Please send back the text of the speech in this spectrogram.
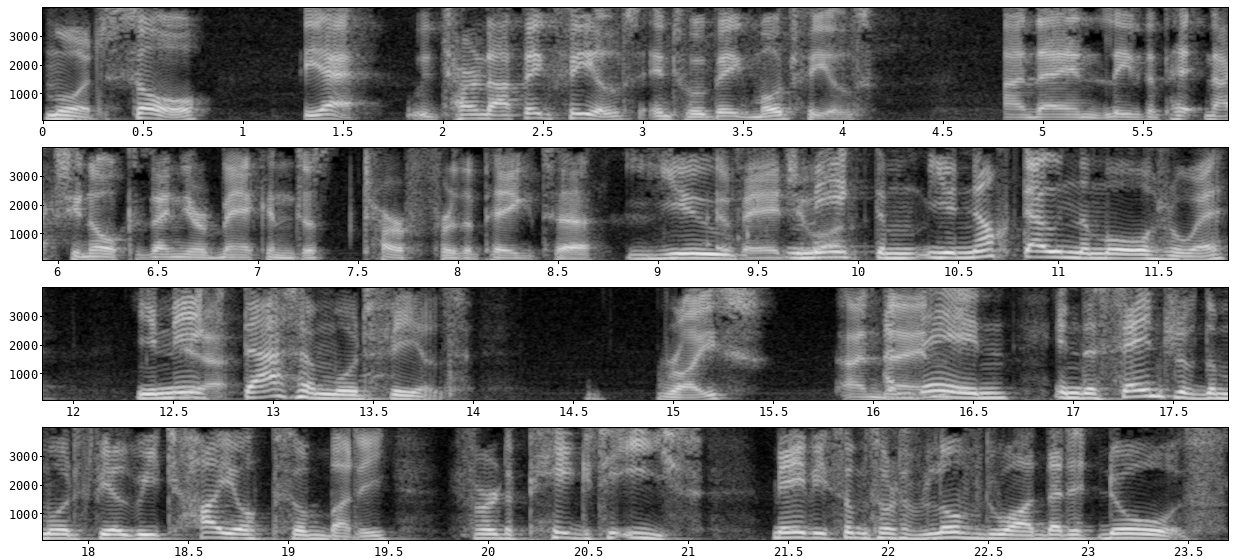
Mud. So, yeah we turn that big field into a big mud field and then leave the pig. Actually, no, because then you're making just turf for the pig to you evade you make on. them. You knock down the motorway. You make yeah. that a mud field, right? And then, and then in the centre of the mud field, we tie up somebody for the pig to eat. Maybe some sort of loved one that it knows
